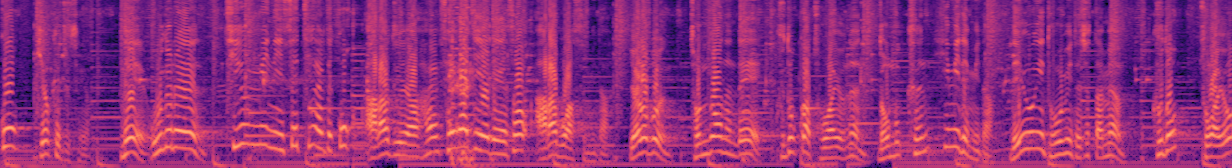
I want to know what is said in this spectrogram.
꼭 기억해 주세요. 네, 오늘은 틔운미니 세팅할 때 꼭 알아두어야 할 세 가지에 대해서 알아보았습니다. 여러분, 전도하는데 구독과 좋아요는 너무 큰 힘이 됩니다. 내용이 도움이 되셨다면 구독, 좋아요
